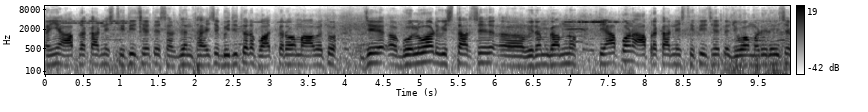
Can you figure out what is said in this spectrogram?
અહીંયા આ પ્રકારની સ્થિતિ છે તે સર્જન થાય છે. બીજી તરફ વાત કરવામાં આવે તો જે ગોલવાડ વિસ્તાર છે વિરમગામનો, ત્યાં પણ આ પ્રકારની સ્થિતિ છે તે જોવા મળી રહી છે.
